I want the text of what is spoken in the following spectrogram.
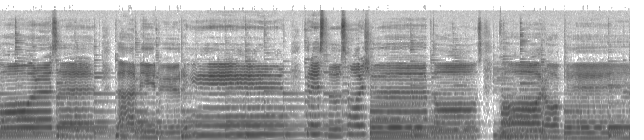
korset, där blir du ren. Kristus har köpt oss var och en.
